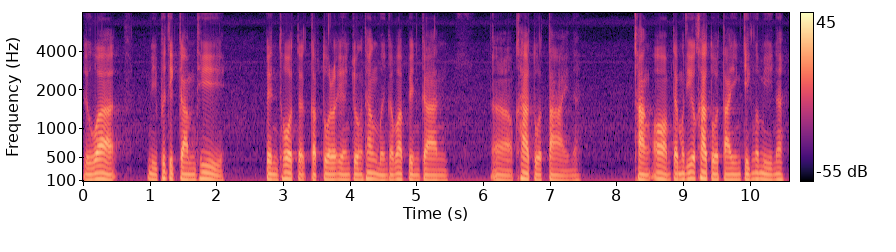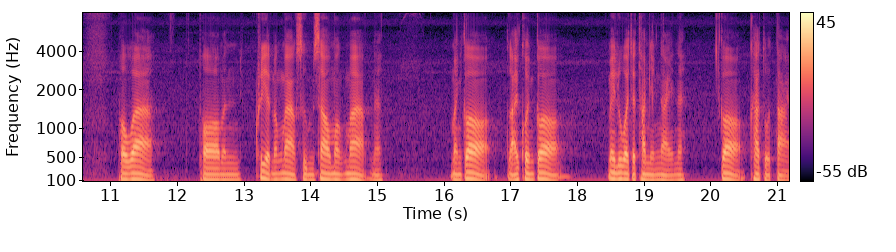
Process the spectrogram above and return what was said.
หรือว่ามีพฤติกรรมที่เป็นโทษกับตัวเราเองจนกระทั่งเหมือนกับว่าเป็นการฆ่าตัวตายนะทางอ้อมแต่บางทีก็ฆ่าตัวตายจริง ๆ ก็มีนะเพราะว่า พอมันเครียดมากๆ ซึมเศร้ามากๆนะมันก็หลายคนก็ไม่รู้ว่าจะทำยังไงนะก็ฆ่าตัวตาย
